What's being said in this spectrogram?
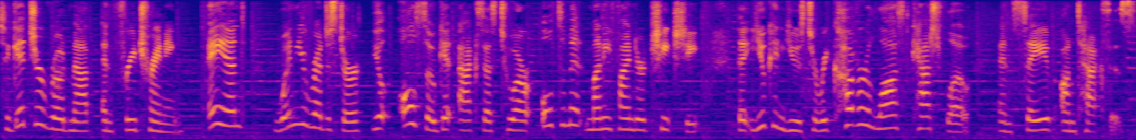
to get your roadmap and free training. And when you register, you'll also get access to our Ultimate Money Finder cheat sheet that you can use to recover lost cash flow and save on taxes.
